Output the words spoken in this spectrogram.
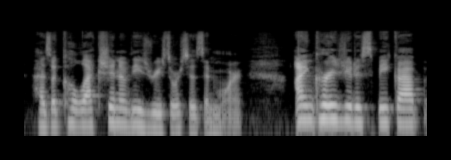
has a collection of these resources and more. I encourage you to speak up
